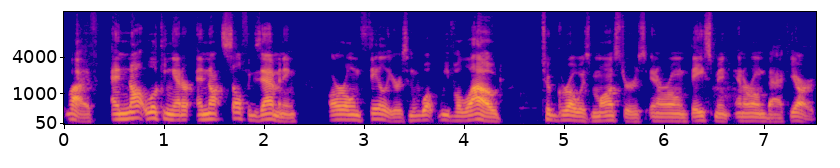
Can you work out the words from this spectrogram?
survive and not looking at our, and not self-examining our own failures and what we've allowed to grow as monsters in our own basement and our own backyard.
